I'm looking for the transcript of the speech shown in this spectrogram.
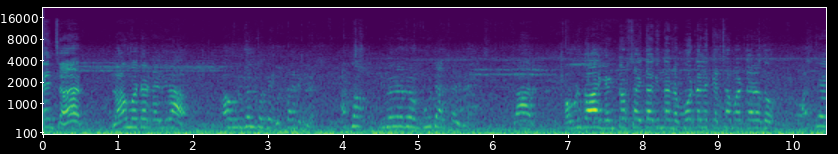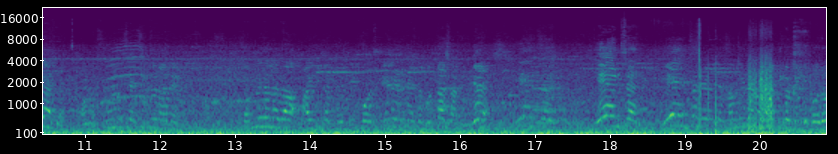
ಏನ್ ಸರ್? ಲಾ ಮಾತಾಡ್ತಾ ಇದ್ದೀರಾ? ಆ ಹುಡುಗನ ಬಗ್ಗೆ ಗೊತ್ತಾ ನಿಮಗೆ? ಅಥವಾ ನೀವೇನಾದ್ರೂ ಊಟ ಆಗ್ತಾ ಇದ್ದೀರಾ? ಸರ್ ಆ ಹುಡುಗ ಎಂಟು ವರ್ಷ ಇದ್ದಾಗಿಂದ ನಮ್ಮ ಹೋಟೆಲ್ಲೇ ಕೆಲಸ ಮಾಡ್ತಾ ಇರೋದು. ಅಷ್ಟೇ ಯಾಕೆ? ಅವನ ಸ್ಕೂಲ್ ಸೇರಿಸಿದ್ದು ನಾನೇ. ಸಂವಿಧಾನದ ಆರ್ಟಿಕಲ್ ಟ್ವೆಂಟಿ ಫೋರ್ ಏನು ಅಂತ ಗೊತ್ತಾ ಸರ್ ನಿಮಗೆ ಏನು ಸರ್ ಏನು ಸರ್ ಏನು ಸರ್ ಹೇಳುತ್ತೆ ಸಂವಿಧಾನದ ಆರ್ಟಿಕಲ್ ಟ್ವೆಂಟಿ ಫೋರು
